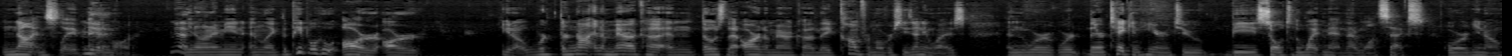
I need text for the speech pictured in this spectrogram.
not enslaved anymore. Yeah, You know what I mean? And like the people who are are you know, we're they're not in America and those that are in America, they come from overseas anyways. And we're we're they're taken here to be sold to the white man that wants sex or, you know,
